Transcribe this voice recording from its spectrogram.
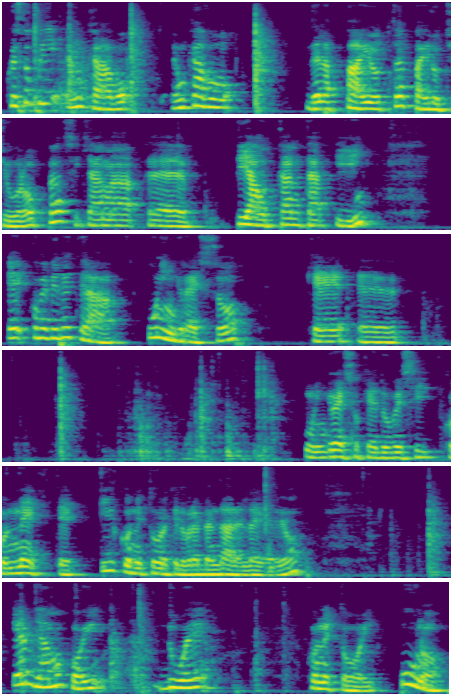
Questo qui è un cavo, è un cavo della Pilot, Pilot Europe, si chiama eh, PA80i e come vedete ha un ingresso che è eh, un ingresso che è dove si connette il connettore che dovrebbe andare all'aereo e abbiamo poi due connettori. Uno,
